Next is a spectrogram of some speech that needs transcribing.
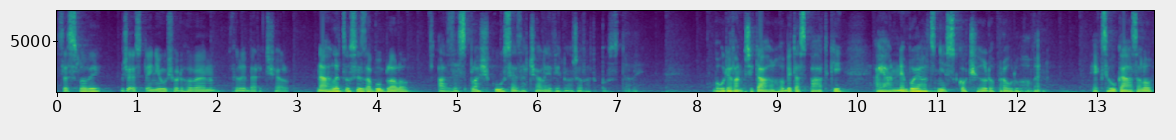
Se slovy, že je stejně už odhoven, Filibert šel. Náhle to se zabublalo a ze splašků se začaly vynořovat postavy. Boudevan přitáhl hobita zpátky a já nebojácně skočil do proudu hoven. Jak se ukázalo,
